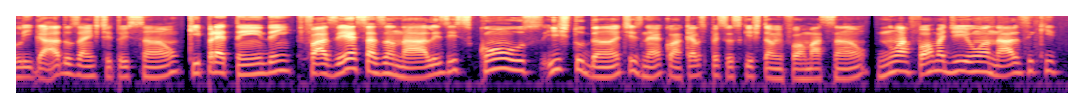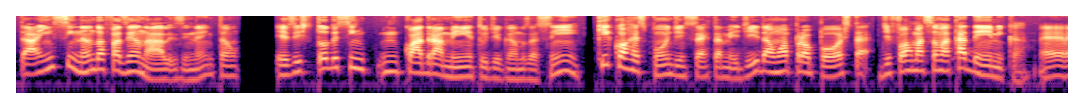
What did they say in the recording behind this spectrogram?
ligados à instituição, que pretendem fazer essas análises com os estudantes, né, com aquelas pessoas que estão em formação, numa forma de uma análise que está ensinando a fazer análise, né? Então, existe todo esse enquadramento, digamos assim, que corresponde, em certa medida, a uma proposta de formação acadêmica. É,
